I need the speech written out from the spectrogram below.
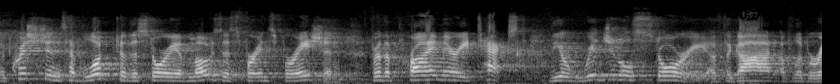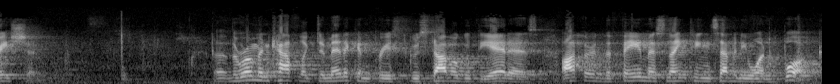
And Christians have looked to the story of Moses for inspiration for the primary text, the original story of the God of liberation. Uh, the Roman Catholic Dominican priest Gustavo Gutierrez authored the famous 1971 book,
